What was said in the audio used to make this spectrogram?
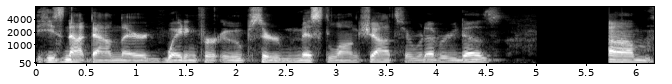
he's not down there waiting for oops or missed long shots or whatever he does. Um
